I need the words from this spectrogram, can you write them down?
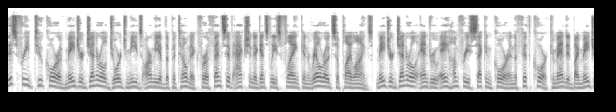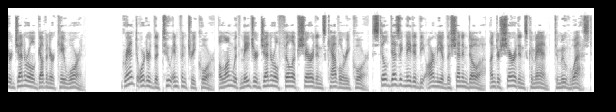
This freed two corps of Major General George Meade's Army of the Potomac for offensive action against Lee's flank and railroad supply lines. Major General Andrew A. Humphreys' Second Corps and the Fifth Corps commanded by Major General Gouverneur K. Warren. Grant ordered the two infantry corps, along with Major General Philip Sheridan's cavalry corps, still designated the Army of the Shenandoah, under Sheridan's command, to move west.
